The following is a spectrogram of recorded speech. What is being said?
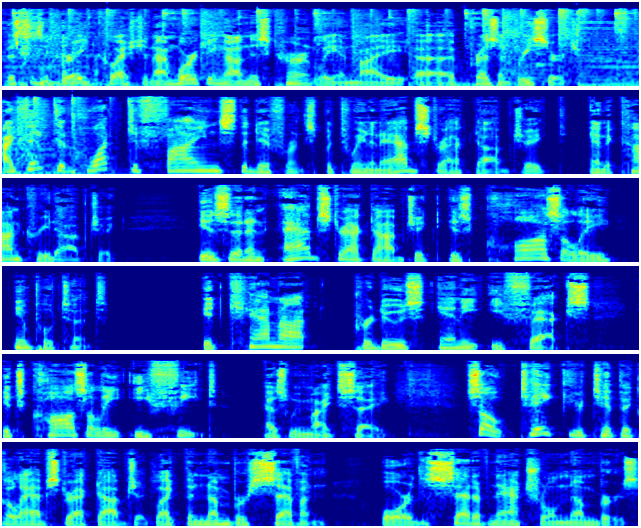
this is a great question. I'm working on this currently in my uh, present research. I think that what defines the difference between an abstract object and a concrete object is that an abstract object is causally impotent. It cannot produce any effects. It's causally effete, as we might say. So take your typical abstract object like the number seven or the set of natural numbers.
